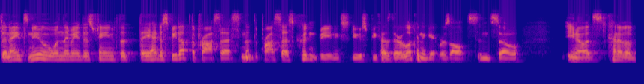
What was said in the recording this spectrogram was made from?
the Knights knew when they made this change that they had to speed up the process, and that the process couldn't be an excuse because they were looking to get results. And so, you know, it's kind of a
